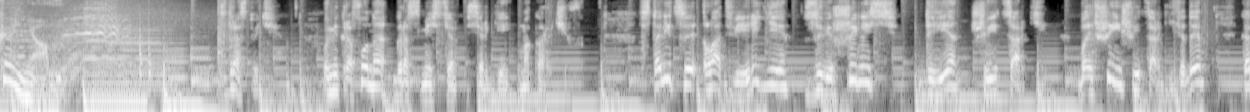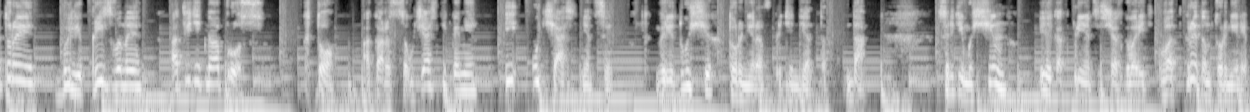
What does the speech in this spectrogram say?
конем». Здравствуйте. У микрофона гроссмейстер Сергей Макарычев. В столице Латвии Риги завершились две швейцарки. Большие швейцарки Феде, которые были призваны ответить на вопрос, кто окажется участниками и участницы грядущих турниров претендентов. Да, среди мужчин, или как принято сейчас говорить, в открытом турнире,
